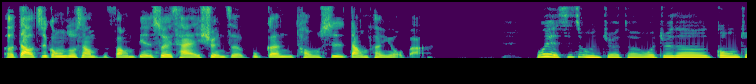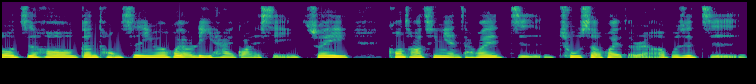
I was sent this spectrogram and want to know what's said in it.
而导致工作上不方便，所以才选择不跟同事当朋友吧。我也是这么觉得。我觉得工作之后跟同事因为会有利害关系，所以空巢青年才会指出社会的人，而不是指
